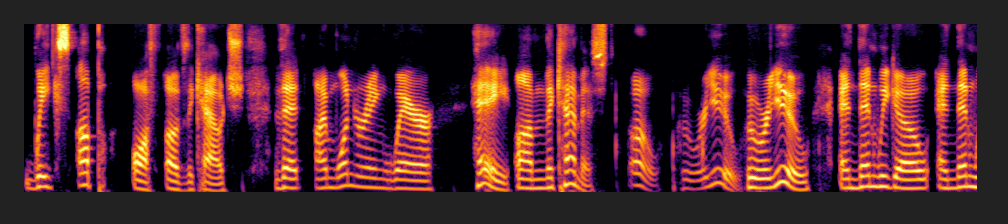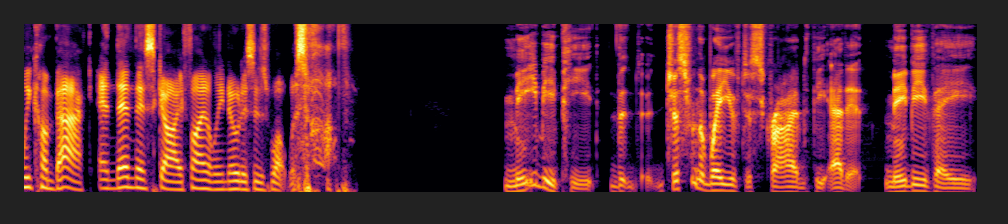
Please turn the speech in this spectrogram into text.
wakes up off of the couch. That I'm wondering where, hey, I'm the chemist. Oh, who are you? Who are you? And then we go, and then we come back, and then this guy finally notices what was up. Maybe Pete, the, just from the way you've described the edit, maybe they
